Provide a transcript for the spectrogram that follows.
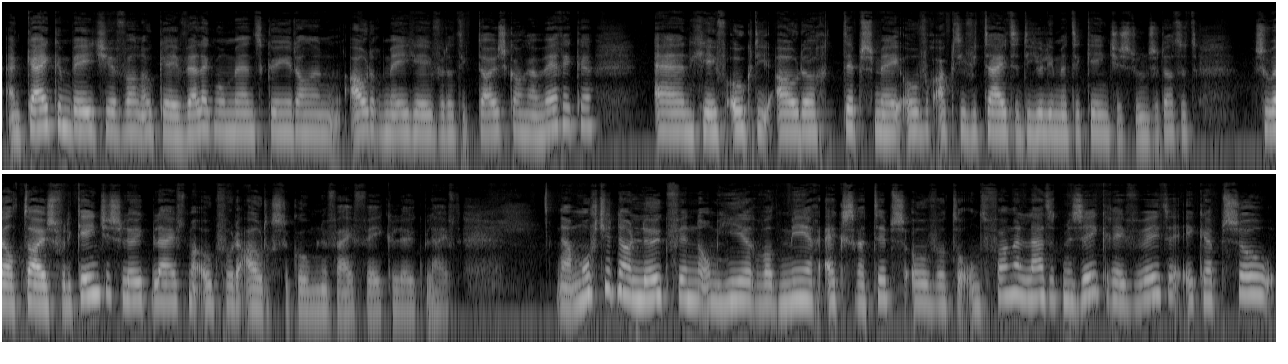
En kijk een beetje van oké, welk moment kun je dan een ouder meegeven dat hij thuis kan gaan werken. En geef ook die ouder tips mee over activiteiten die jullie met de kindjes doen. Zodat het zowel thuis voor de kindjes leuk blijft, maar ook voor de ouders de komende vijf weken leuk blijft. Nou, mocht je het nou leuk vinden om hier wat meer extra tips over te ontvangen, laat het me zeker even weten. Ik heb zo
